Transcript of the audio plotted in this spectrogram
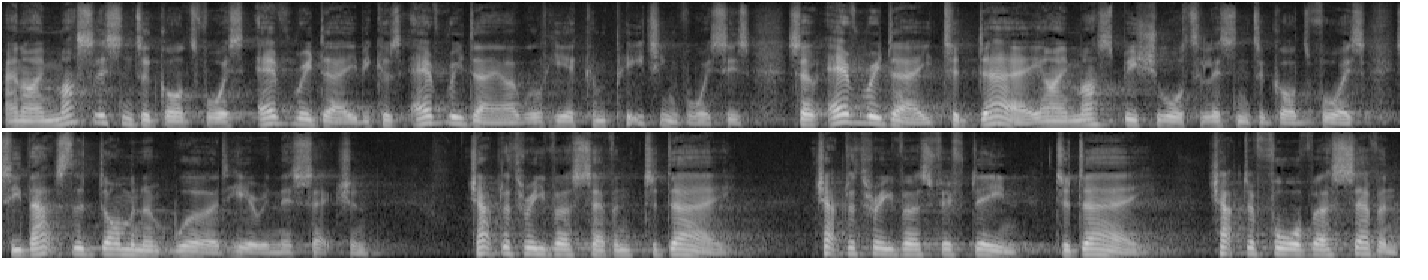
And I must listen to God's voice every day because every day I will hear competing voices. So every day, today, I must be sure to listen to God's voice. See, that's the dominant word here in this section. Chapter 3, verse 7, today. Chapter 3, verse 15, today. Chapter 4, verse 7,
